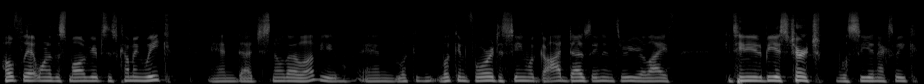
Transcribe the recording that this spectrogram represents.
Hopefully at one of the small groups this coming week. And uh, just know that I love you and looking, looking forward to seeing what God does in and through your life. Continue to be His church. We'll see you next week.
